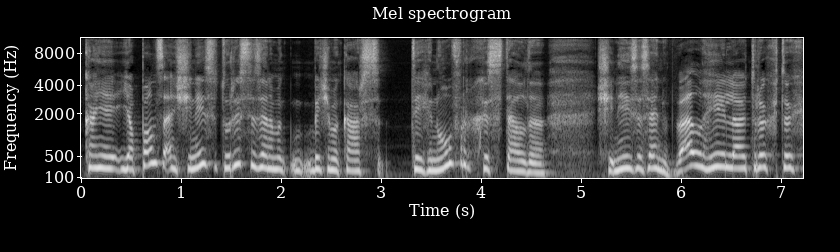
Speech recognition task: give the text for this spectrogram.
kan je Japanse en Chinese toeristen zijn een beetje mekaars tegenovergestelde. Chinezen zijn wel heel luidruchtig,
